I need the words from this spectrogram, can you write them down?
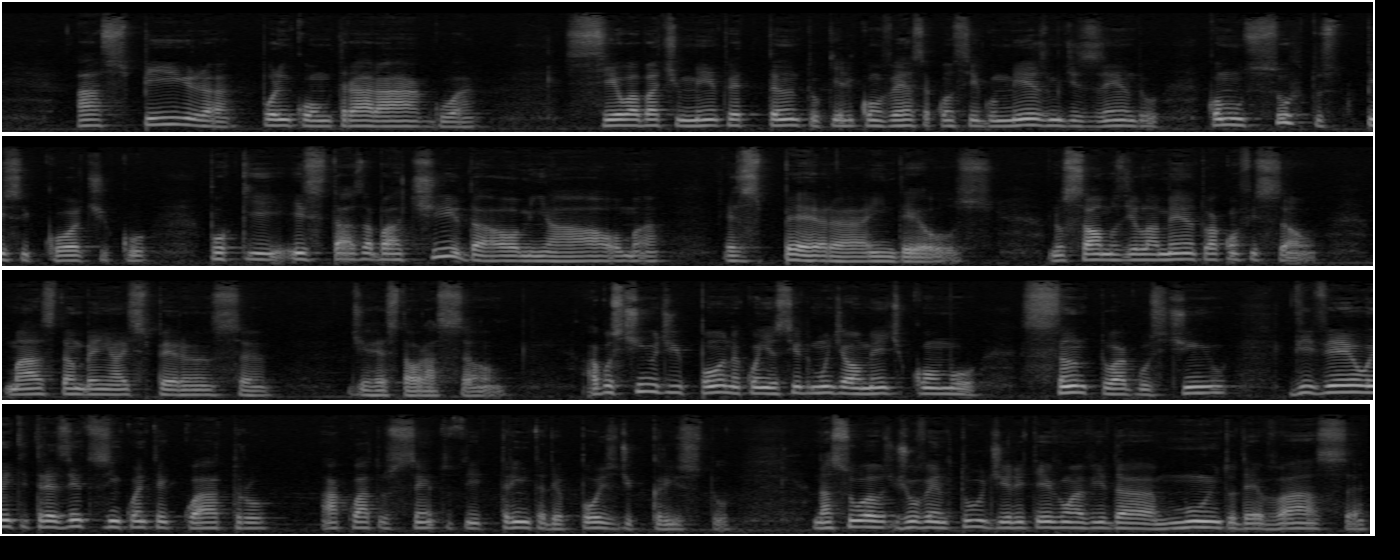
aspira por encontrar água. Seu abatimento é tanto que ele conversa consigo mesmo, dizendo, como um surto psicótico, porque estás abatida, ó minha alma, espera em Deus. Nos Salmos de Lamento, a confissão, mas também a esperança de restauração. Agostinho de Hipona, conhecido mundialmente como Santo Agostinho, viveu entre 354 a 430 depois de Cristo. Na sua juventude, ele teve uma vida muito devassa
